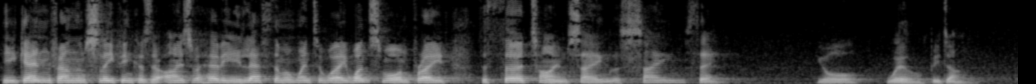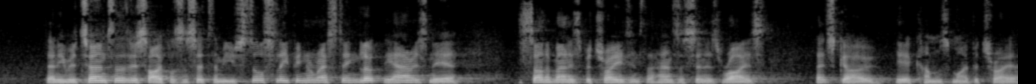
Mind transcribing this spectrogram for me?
He again found them sleeping because their eyes were heavy. He left them and went away once more and prayed the third time, saying the same thing Your will be done. Then he returned to the disciples and said to them, Are you still sleeping and resting? Look, the hour is near. The Son of Man is betrayed into the hands of sinners. Rise Let's go. Here comes my betrayer.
